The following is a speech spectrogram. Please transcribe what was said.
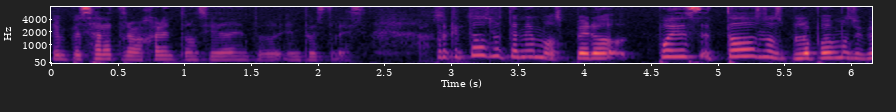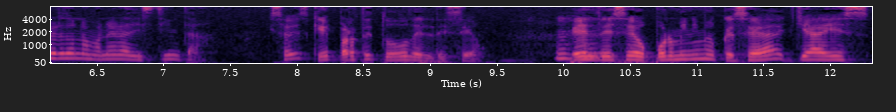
empezar a trabajar en tu ansiedad, en tu, en tu estrés. Porque todos lo tenemos, pero pues todos los, lo podemos vivir de una manera distinta. ¿Sabes qué? Parte todo del deseo. El deseo, por mínimo que sea, ya es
